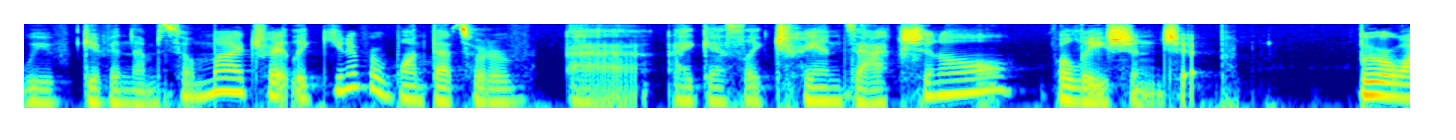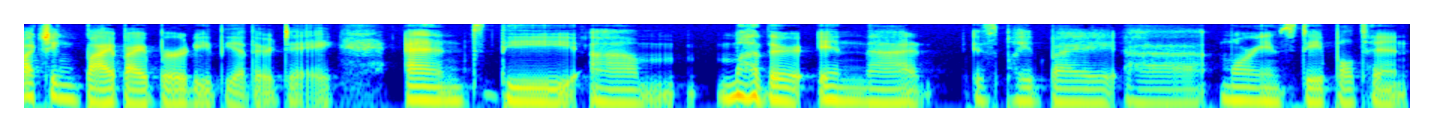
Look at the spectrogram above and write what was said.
we've given them so much, right? Like, you never want that sort of, uh, I guess, like transactional relationship. We were watching Bye Bye Birdie the other day, and the um, mother in that is played by uh, Maureen Stapleton.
